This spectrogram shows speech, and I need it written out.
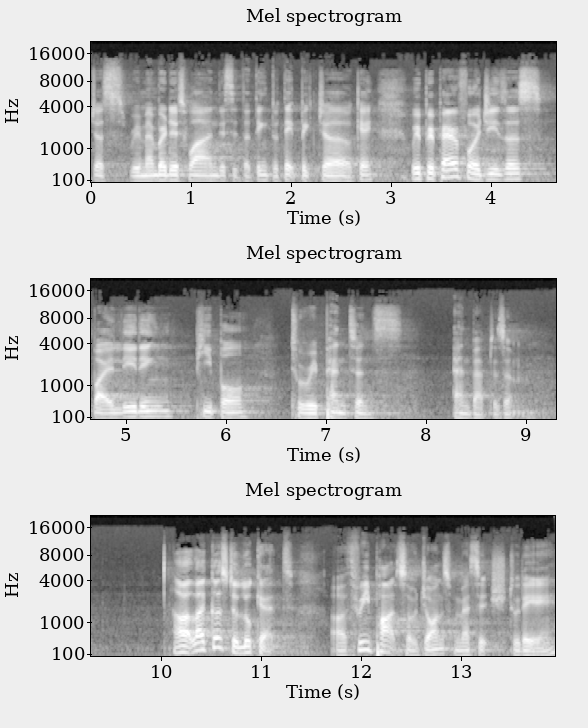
just remember this one. This is the thing to take picture, okay? We prepare for Jesus by leading people to repentance and baptism. I'd like us to look at uh, three parts of John's message today.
